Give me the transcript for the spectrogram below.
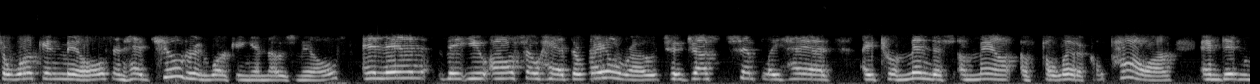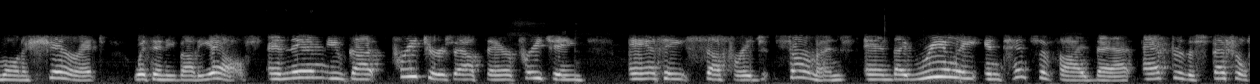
to work in mills and had children working in those mills. And then that you also had the railroads who just simply had a tremendous amount of political power and didn't want to share it with anybody else. And then you've got preachers out there preaching anti suffrage sermons, and they really intensified that after the special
